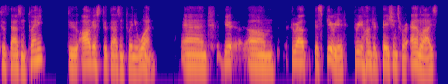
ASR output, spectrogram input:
2020 to August 2021. And um, throughout this period, 300 patients were analyzed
